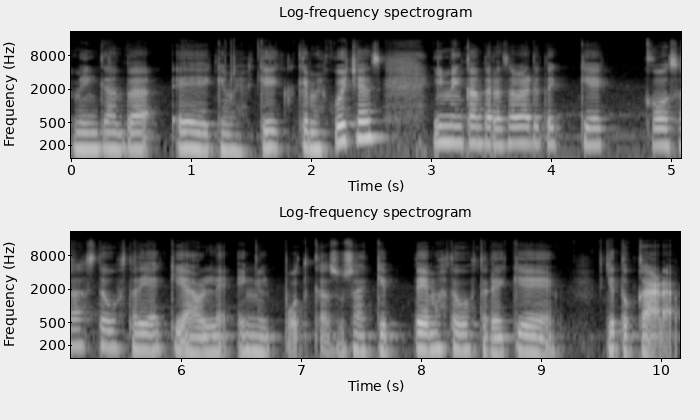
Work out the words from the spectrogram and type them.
Me encanta eh, que, me, que, que me escuches y me encantará saber de qué cosas te gustaría que hable en el podcast, o sea, qué temas te gustaría que, que tocara,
